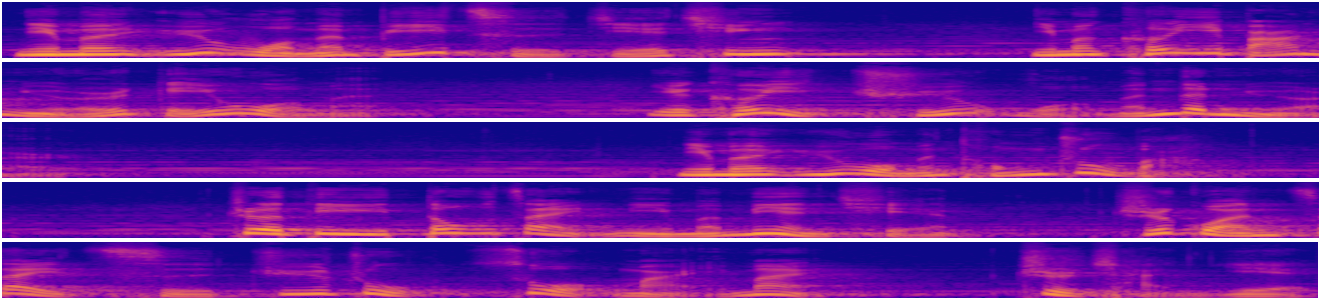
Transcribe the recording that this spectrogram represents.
你们与我们彼此结亲，你们可以把女儿给我们，也可以娶我们的女儿。你们与我们同住吧。”这地都在你们面前，只管在此居住、做买卖、置产业。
